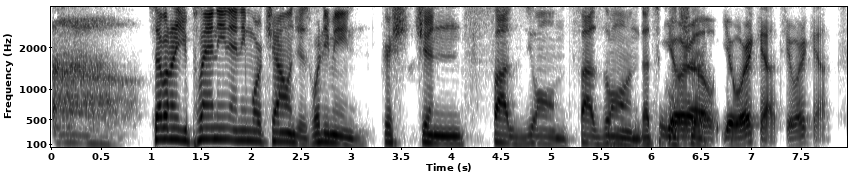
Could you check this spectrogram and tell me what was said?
Oh. Sevan, are you planning any more challenges? What do you mean? Christian Fazon. Fazon. That's a cool Your, uh, your workouts, your workouts.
